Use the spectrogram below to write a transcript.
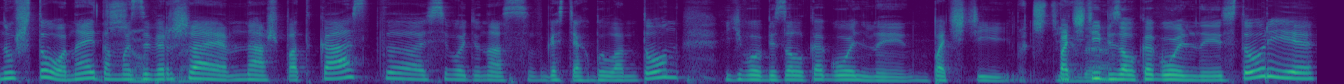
ну что, на этом мы Всё, завершаем наш подкаст. Э, Сегодня у нас в гостях был Антон, его безалкогольные, почти, Почти, почти да. безалкогольные истории.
